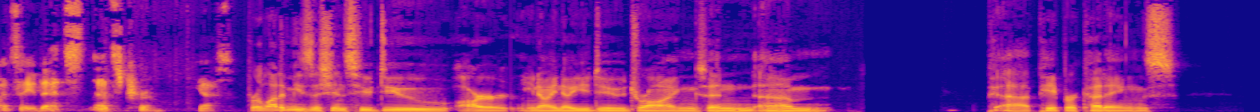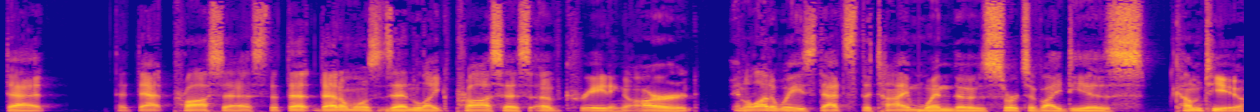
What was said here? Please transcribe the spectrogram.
I'd say that's that's true. Yes. For a lot of musicians who do art, you know, I know you do drawings and um, uh, paper cuttings. That that that process that that that almost zen like process of creating art in a lot of ways that's the time when those sorts of ideas come to you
